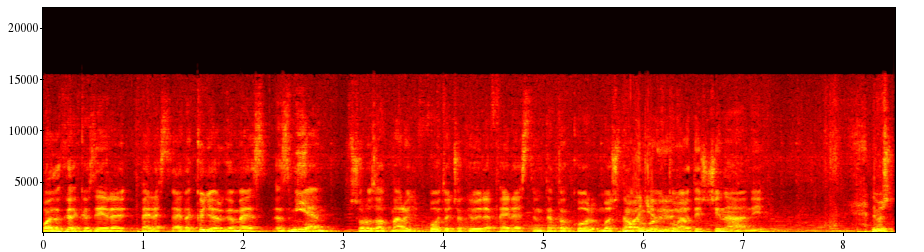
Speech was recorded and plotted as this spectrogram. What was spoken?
majd a következő évre fejlesztek, de könyörgöm, ez, ez milyen sorozat már, hogy folyton csak őre fejlesztünk, tehát akkor most nem akarunk jövőre. komolyat is csinálni? De most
